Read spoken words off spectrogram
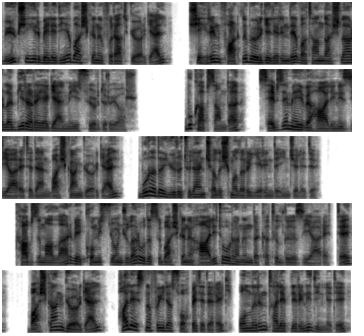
Büyükşehir Belediye Başkanı Fırat Görgel, şehrin farklı bölgelerinde vatandaşlarla bir araya gelmeyi sürdürüyor. Bu kapsamda sebze meyve halini ziyaret eden Başkan Görgel, burada yürütülen çalışmaları yerinde inceledi. Kabzı Mallar ve Komisyoncular Odası Başkanı Halit Orhan'ın da katıldığı ziyarette, Başkan Görgel, hal esnafıyla sohbet ederek onların taleplerini dinledi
